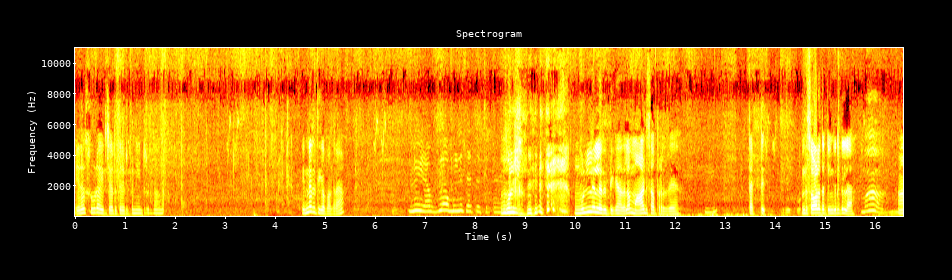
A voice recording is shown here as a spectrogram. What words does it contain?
ஏதோ சூடாயிடுச்சு அடுத்து ரெடி பண்ணிட்டு இருக்காங்க என்ன ரித்திகா பார்க்குறேன் நீ எவ்வளவு முள்ளு சேர்த்து வச்சிருக்கேன்? முள் முள் இல்லை ரித்திகா அதெல்லாம் மாடு சாப்பிட்றது. தட்டு. இந்த சோள தட்டு இங்கே இருக்குல்ல? அம்மா ஆ.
